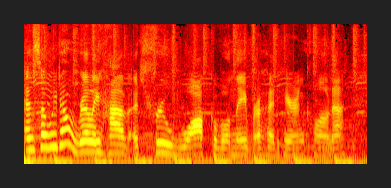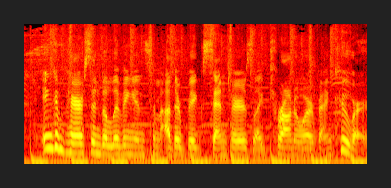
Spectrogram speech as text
And so we don't really have a true walkable neighborhood here in Kelowna in comparison to living in some other big centers like Toronto or Vancouver.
